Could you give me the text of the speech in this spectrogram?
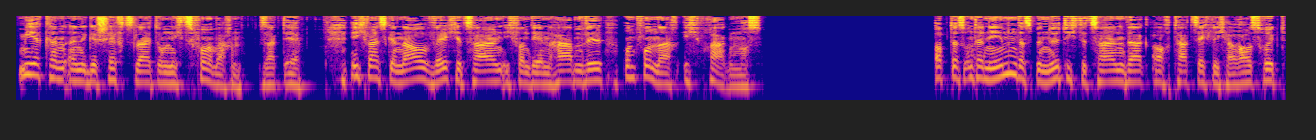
Mir kann eine Geschäftsleitung nichts vormachen, sagt er. Ich weiß genau, welche Zahlen ich von denen haben will und wonach ich fragen muss. Ob das Unternehmen das benötigte Zahlenwerk auch tatsächlich herausrückt,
